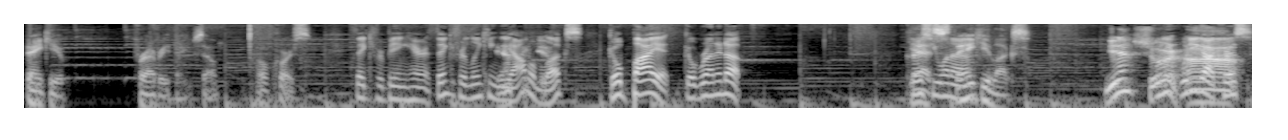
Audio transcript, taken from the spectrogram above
thank you for everything. So Oh, of course. Thank you for being here. Thank you for linking Yeah, the album. Lux. Go buy it. Go run it up. Chris, yes, you want to? thank you, Lux. Yeah, sure. What do you got, Uh, Chris?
